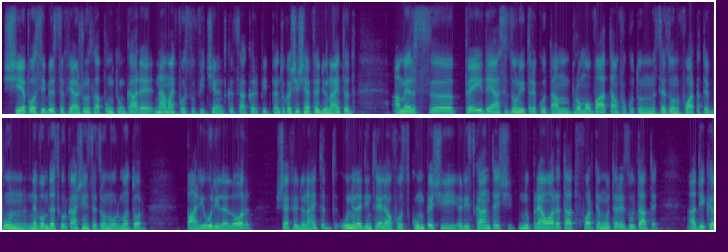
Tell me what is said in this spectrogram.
Și e posibil să fie ajuns la punctul în care n-a mai fost suficient cât s-a cărpit. Pentru că și Sheffield United a mers uh, pe ideea sezonului trecut. Am promovat, am făcut un sezon foarte bun, ne vom descurca și în sezonul următor. Pariurile lor, Sheffield United, unele dintre ele au fost scumpe și riscante și nu prea au arătat foarte multe rezultate. Adică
